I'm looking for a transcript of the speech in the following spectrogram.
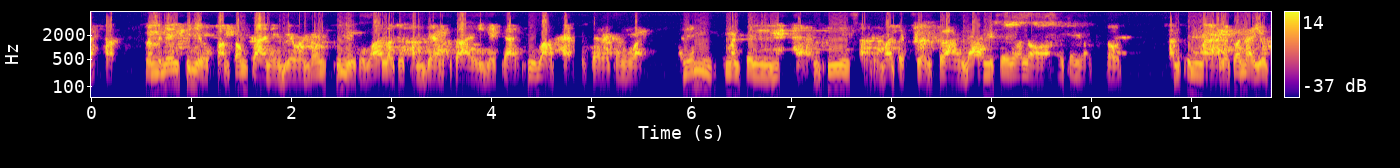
นะครับ มันไม่ได้ขึ้นอยู่กับความต้องการอย่างเดียวมันต้องขึ้นอยู่กับว่าเราจะทำอย่างไรในการที่วางแผนในแต่ละจังหวัด อันนี้มันเป็นแผนที่สั่งมาจากส่วนกลางได้ไม่ใช่ว่ารอให้จังหวัดเขาทำขึ้นมา แล้วก็นายก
